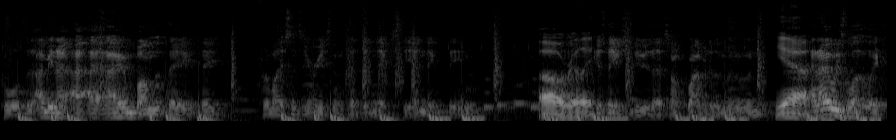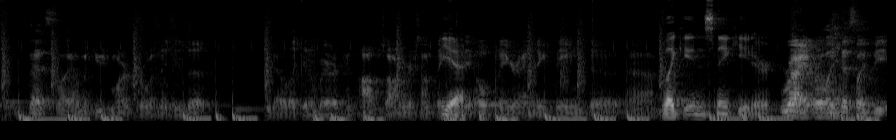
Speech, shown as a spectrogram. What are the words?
cool. I mean, I, I, I am bummed that they, they, for licensing reasons, had to nix the ending theme Oh, really? because they used to do that song "Fly Me to the Moon." Yeah. And I always love like that's like I'm a huge marker when they do the, you know, like an American pop song or something. Yeah. The opening or ending theme to. Um, Like in Snake Eater. Right, or like that's like the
